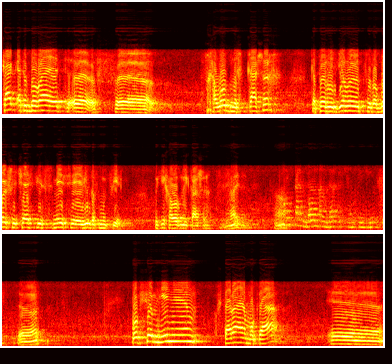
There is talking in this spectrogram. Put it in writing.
как это бывает э, в, э, в холодных кашах, которые делаются по большей части из смеси видов муки. Такие холодные каши, знаете? А? Ну, тогда, когда-то чем-то есть. Так. По всем мнениям, вторая мука э,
